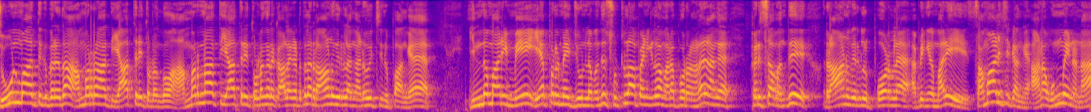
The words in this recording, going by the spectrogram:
ஜூன் மாதத்துக்கு பிறகு தான் அமர்நாத் யாத்திரை தொடங்கும். அமர்நாத் யாத்திரை தொடங்குற காலகட்டத்தில் ராணுவ வீரர்கள் அங்கே அனுபவிச்சு நிற்பாங்க இந்த மாதிரி மே ஏப்ரல் மே ஜூனில் வந்து சுற்றுலா பயணிகள் தான் வரப்போகிறனால நாங்கள் பெருசாக வந்து ராணுவ வீரர்கள் போடலை அப்படிங்கிற மாதிரி சமாளிச்சிருக்காங்க. ஆனால் உண்மை என்னென்னா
